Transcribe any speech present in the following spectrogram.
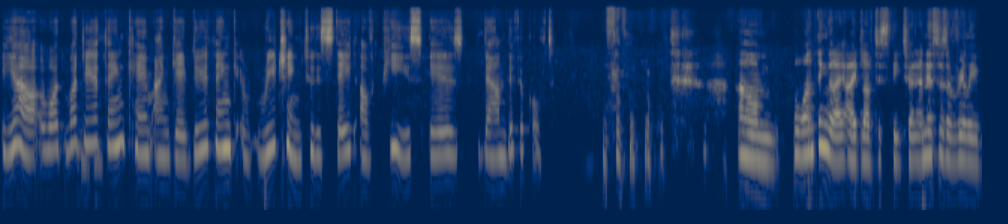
yeah, what, what do you think, Kim and Gabe? Do you think reaching to the state of peace is damn difficult? um, well, one thing that I, I'd love to speak to, and this is a really,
